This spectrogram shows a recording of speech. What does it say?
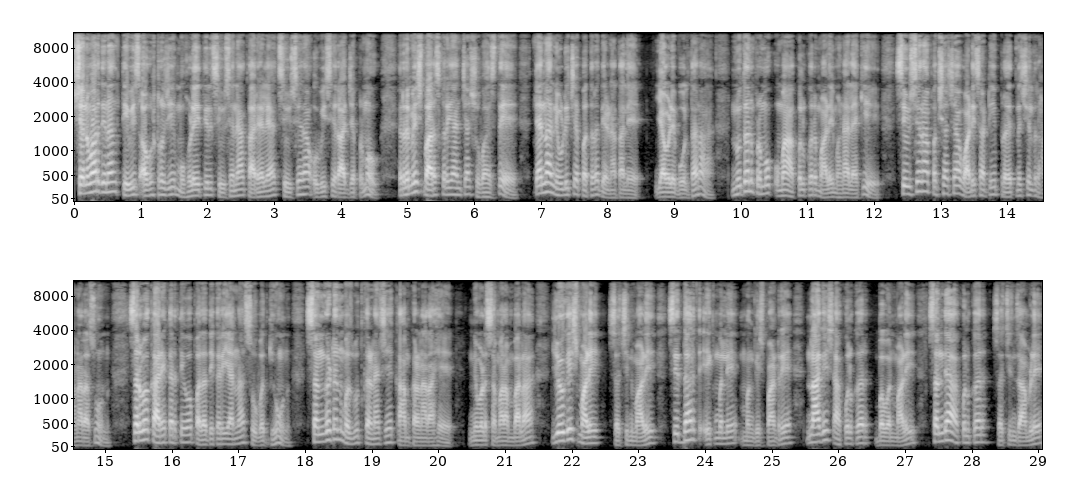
शनिवार दिनांक तेवीस ऑगस्ट रोजी मोहोळे येथील शिवसेना कार्यालयात शिवसेना ओबीसी राज्यप्रमुख रमेश बारस्कर यांच्या शुभहस्ते त्यांना निवडीचे पत्र देण्यात आले. यावेळी बोलताना नूतन प्रमुख उमा अकोलकर माळी म्हणाल्या की शिवसेना पक्षाच्या वाढीसाठी प्रयत्नशील राहणार असून सर्व कार्यकर्ते व पदाधिकारी यांना सोबत घेऊन संघटन मजबूत करण्याचे काम करणार आहे. निवड समारंभाला योगेश माळे सचिन माळे सिद्धार्थ एकमले मंगेश पांढरे नागेश अकोलकर बवन माळे संध्या अकोलकर सचिन जांभळे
